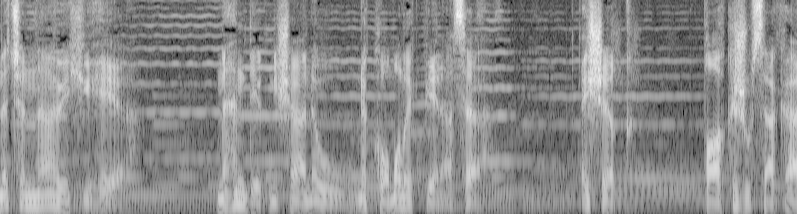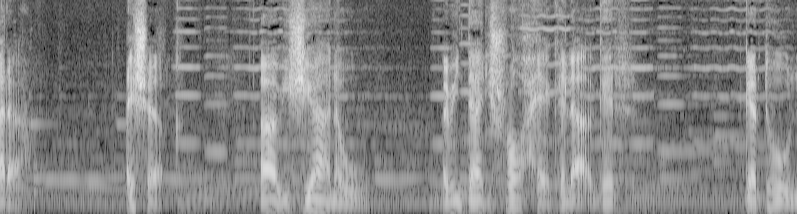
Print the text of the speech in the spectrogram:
نەچەند ناوێکی هەیە نە هەندێک نیشانە و نە کۆمەڵێک پێناسە عیشق پاکژ و ساکارە عیشق ئاوی ژیانە و ئەوینداریش ڕۆحێکە لە ئەگر گردردون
